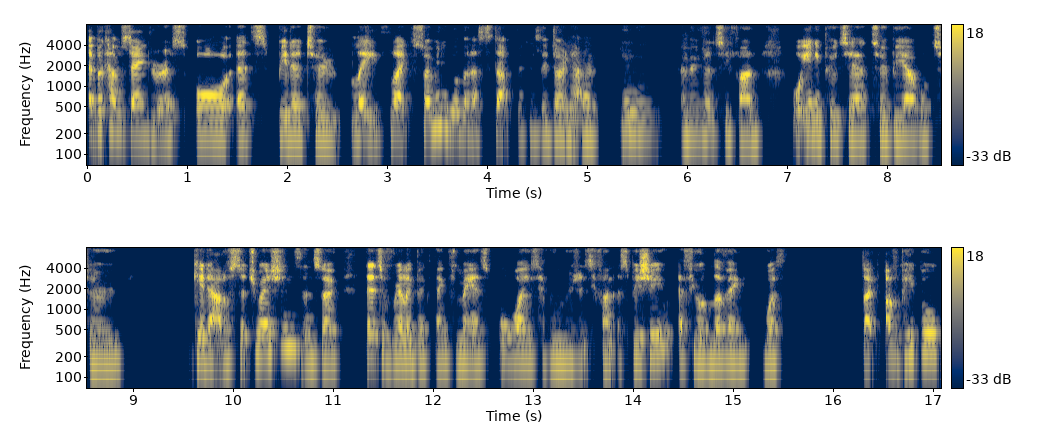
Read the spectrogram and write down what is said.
it becomes dangerous or it's better to leave. Like, so many women are stuck because they don't Yeah. have any emergency fund or any pūtea to be able to get out of situations. And so that's a really big thing for me is always having emergency fund, especially if you're living with like other people,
